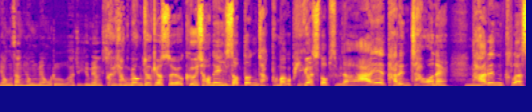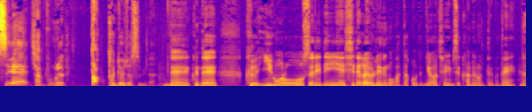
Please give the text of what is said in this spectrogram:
영상 혁명으로 아주 유명했어요. 그 혁명적이었어요. 그 전에 음. 있었던 작품하고 비교할 수도 없습니다. 아예 다른 차원의 음. 다른 클래스의 작품을 떡 던져줬습니다. 네, 근데 그 이후로 3D의 시대가 열리는 것 같았거든요. 제임스 카메론 때문에. 네.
